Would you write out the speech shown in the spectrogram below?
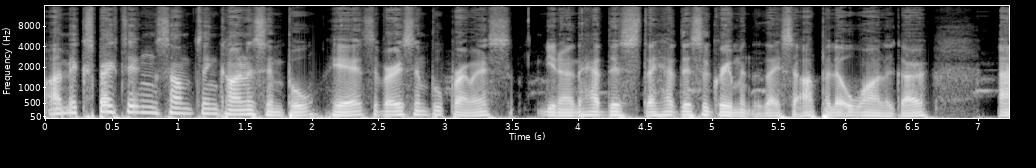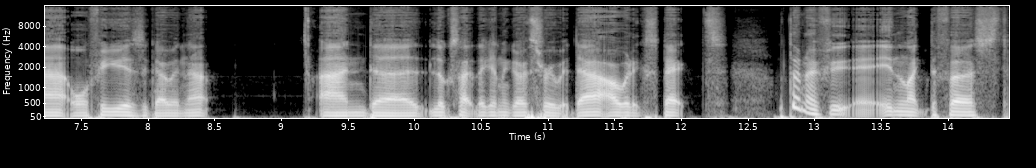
I'm expecting something kind of simple here. It's a very simple premise. You know, they had this they had this agreement that they set up a little while ago, uh, or a few years ago in that, and uh, looks like they're going to go through with that. I would expect. I don't know if you, in like the first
